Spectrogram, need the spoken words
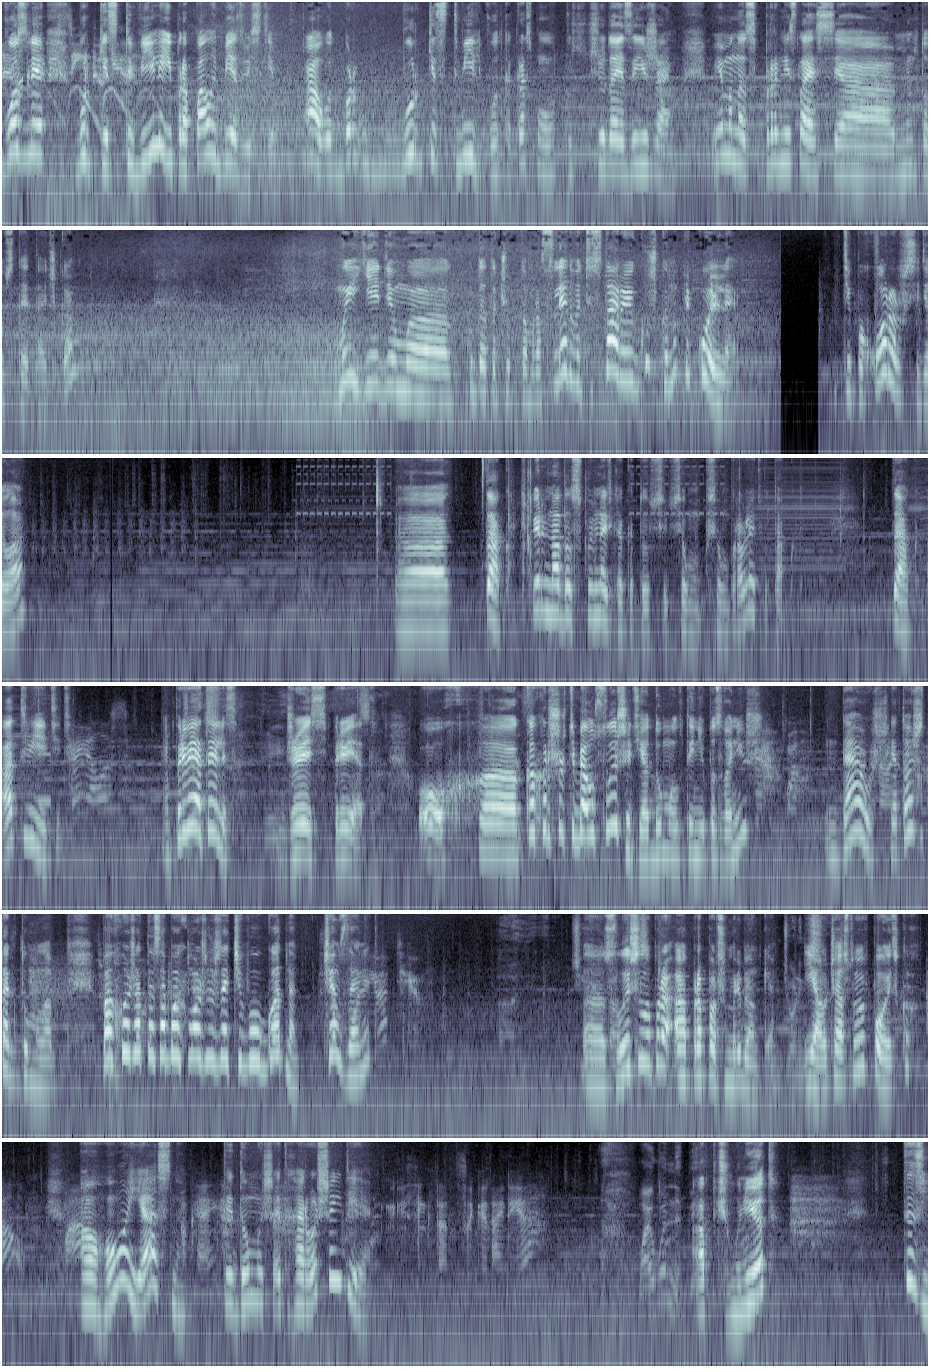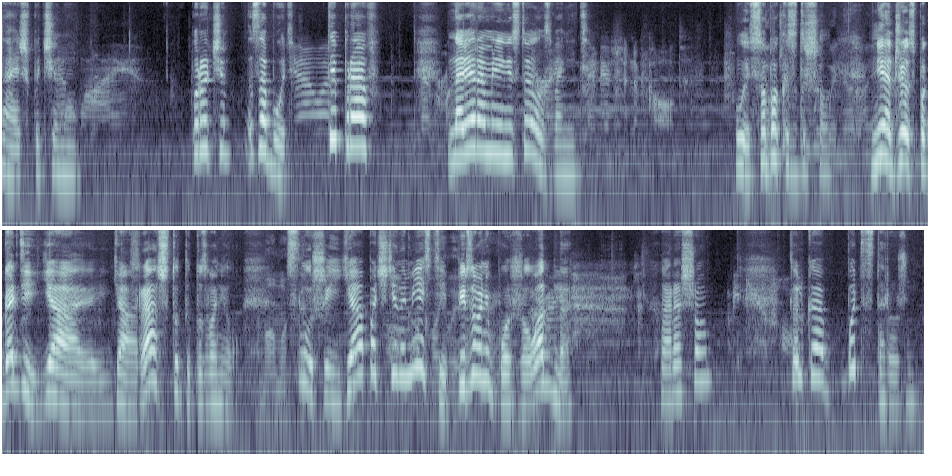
возле Буркествиля и пропала без вести. А, вот Бур Буркествиль, вот как раз мы сюда и заезжаем. Мимо нас пронеслась а, ментовская тачка. Мы едем а, куда-то что-то там расследовать. Старая игрушка, ну прикольная. Типа хоррор, все дела. А, так, теперь надо вспоминать, как это все, все, все управлять. Вот так вот. Так, ответить. Привет, Элис. Джесси, привет. Ох, э, как хорошо тебя услышать. Я думал, ты не позвонишь. Да уж, я тоже так думала. Похоже, от нас обоих можно ждать чего угодно. Чем занят? Э, слышала про, о пропавшем ребенке. Я участвую в поисках. Ого, ясно. Ты думаешь, это хорошая идея? А почему нет? Ты знаешь почему. Впрочем, забудь. Ты прав. Наверное, мне не стоило звонить. Ой, собака задышала. Нет, Джесс, погоди, я... я рад, что ты позвонила. Слушай, я почти на месте. Перезвоню позже, ладно? Хорошо. Только будь осторожен.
